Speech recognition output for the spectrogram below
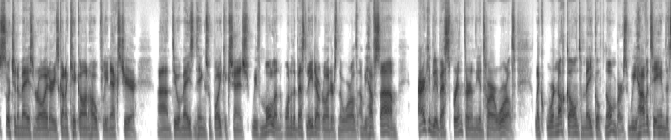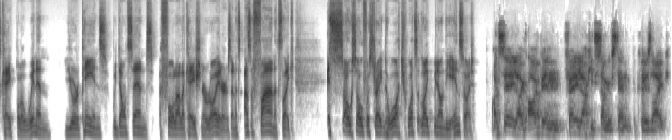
such an amazing rider. He's going to kick on hopefully next year and do amazing things with Bike Exchange. We've Mullen, one of the best lead out riders in the world, and we have Sam, arguably the best sprinter in the entire world. Like, we're not going to make up numbers. We have a team that's capable of winning Europeans. We don't send a full allocation of riders. And it's as a fan, it's like, it's so, so frustrating to watch. What's it like being on the inside? I'd say like I've been fairly lucky to some extent because like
